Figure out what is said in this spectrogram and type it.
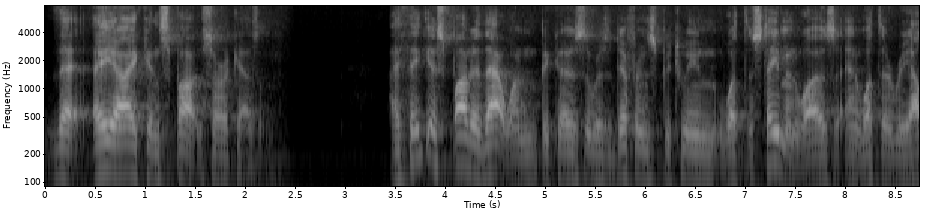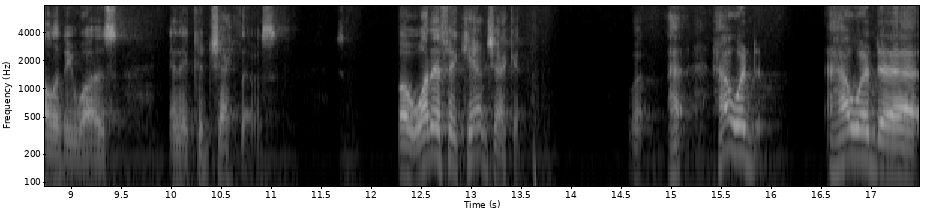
that AI can spot sarcasm. I think it spotted that one because there was a difference between what the statement was and what the reality was, and it could check those. But what if it can't check it? How would, how would uh,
